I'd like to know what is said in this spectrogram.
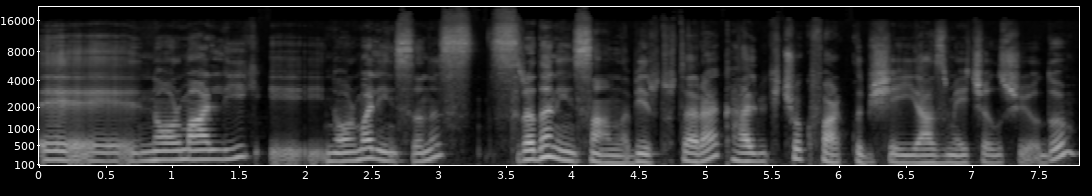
Ee, normalliği, e, normal insanı sıradan insanla bir tutarak halbuki çok farklı bir şeyi yazmaya çalışıyordum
